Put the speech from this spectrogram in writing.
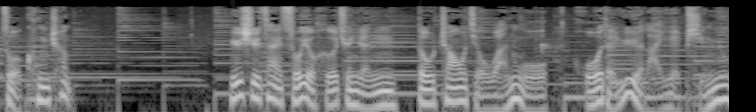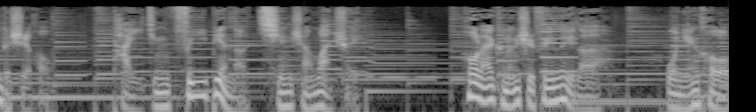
做空乘，于是，在所有合群人都朝九晚五、活得越来越平庸的时候，他已经飞遍了千山万水。后来可能是飞累了，五年后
